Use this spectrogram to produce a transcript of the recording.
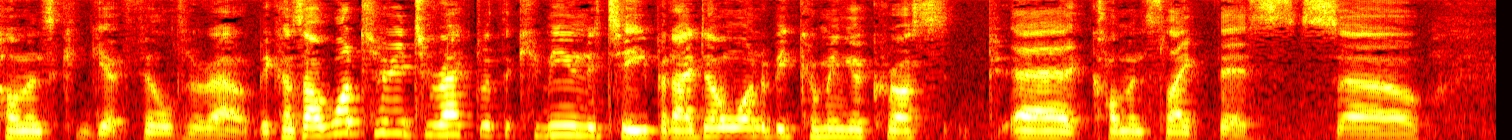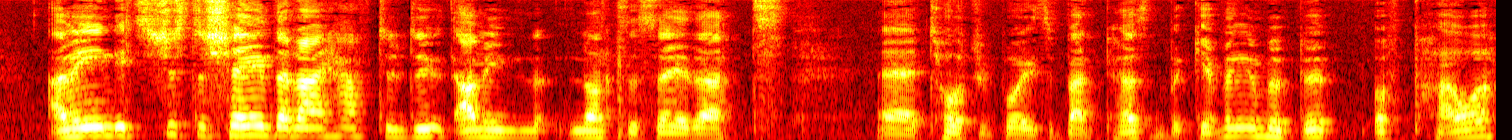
comments can get filtered out. Because I want to interact with the community, but I don't want to be coming across uh, comments like this. So, I mean, it's just a shame that I have to do... I mean, not to say that uh, Torchwood Boy is a bad person, but giving him a bit of power.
